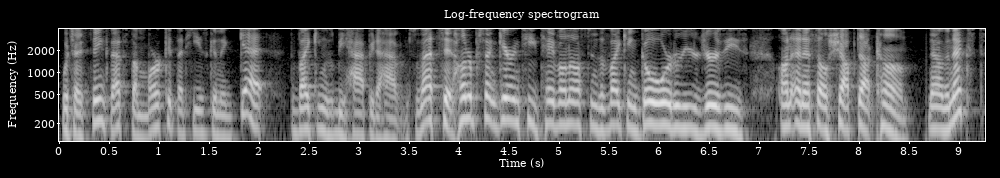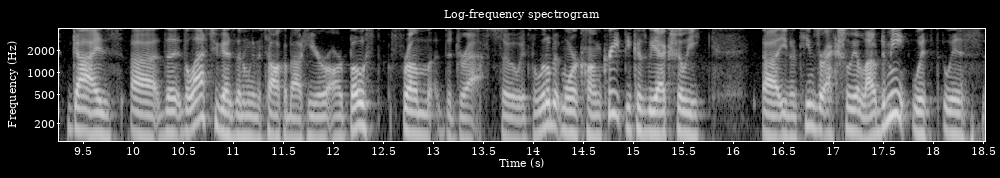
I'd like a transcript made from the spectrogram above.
which I think that's the market that he's going to get, the Vikings will be happy to have him. So that's it. 100% guaranteed Tavon Austin's a Viking. Go order your jerseys on NFLshop.com. Now, the next guys, uh, the, the last two guys that I'm going to talk about here are both from the draft. So it's a little bit more concrete because we actually, uh, you know, teams are actually allowed to meet with, with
